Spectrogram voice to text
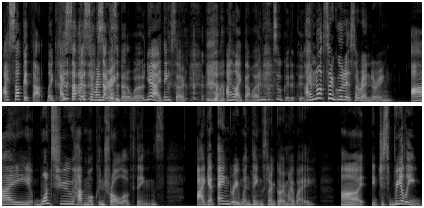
I suck at that. Like I suck at surrendering. Suck is a better word. yeah, I think so. I like that word. I'm not so good at this. I'm not so good at surrendering. I want to have more control of things. I get angry when things don't go my way. Uh, it just really,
